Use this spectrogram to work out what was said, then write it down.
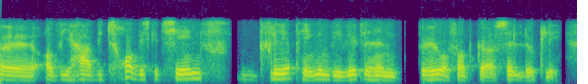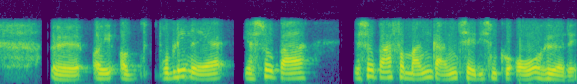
Øh, og vi har, vi tror, vi skal tjene flere penge, end vi i virkeligheden behøver for at gøre os selv lykkelige. Øh, og, og problemet er, jeg så bare, jeg så bare for mange gange til, at jeg ligesom kunne overhøre det,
